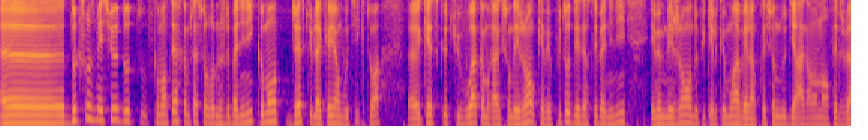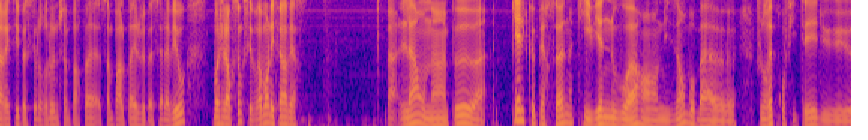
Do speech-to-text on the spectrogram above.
Euh, d'autres choses, messieurs, d'autres commentaires comme ça sur le relaunch de Panini? Comment, Jeff, tu l'accueilles en boutique, toi? Euh, Qu'est-ce que tu vois comme réaction des gens qui avaient plutôt déserté Panini? Et même les gens, depuis quelques mois, avaient l'impression de nous dire Ah non, non, en fait, je vais arrêter parce que le relaunch, ça me parle pas, ça me parle pas et je vais passer à la VO. Moi, j'ai l'impression que c'est vraiment l'effet inverse. Bah, là, on a un peu euh, quelques personnes qui viennent nous voir en disant bon bah je voudrais profiter du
